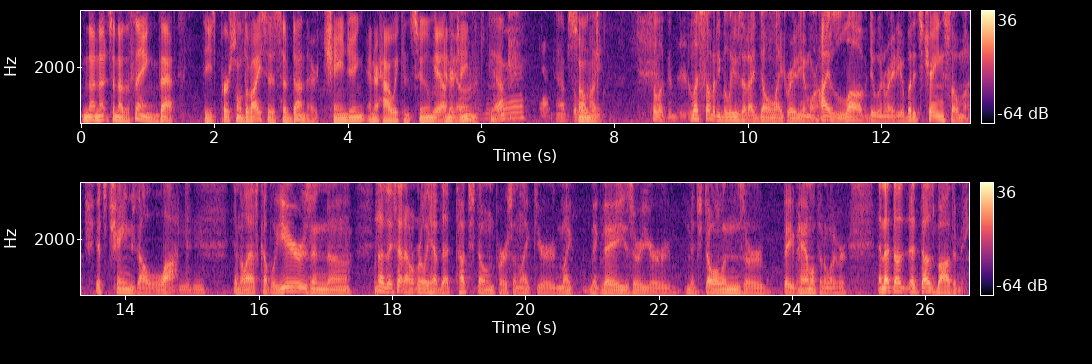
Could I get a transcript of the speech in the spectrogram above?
no, no, it's another thing that these personal devices have done. They're changing and how we consume entertainment. Yeah, they are. Entertainment. Yeah, So much. So look, unless somebody believes that I don't like radio more, I love doing radio, but it's changed so much. It's changed a lot in the last couple of years, and, uh, and as I said, I don't really have that touchstone person like your Mike McVeigh's or your Mitch Dolan's or Dave Hamilton or whatever, and that does that does bother me.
